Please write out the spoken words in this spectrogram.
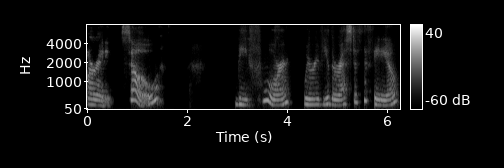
Alrighty, so before we review the rest of the video,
